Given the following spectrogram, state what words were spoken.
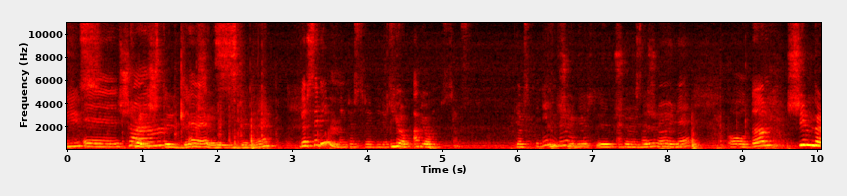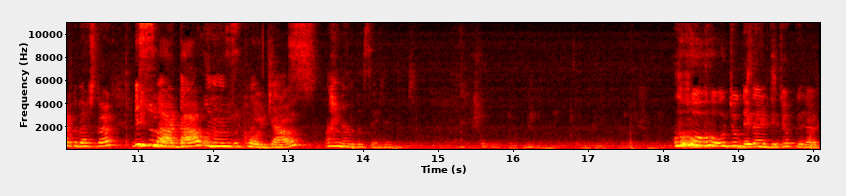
biz. Ee, şu an karıştırdık evet. şöyle üzerine. Göstereyim mi? Gösterebiliyorsun. Yok, Aklımda yok. Göstereyim mi? Şöyle göstereyim şöyle. şöyle oldu. Şimdi arkadaşlar Bir, su bardağı unumuzu koyacağız. Aynı anda söyledik. Oo çok güzel. Döküldü, çok güzel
